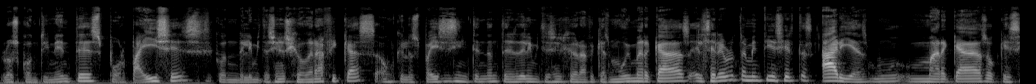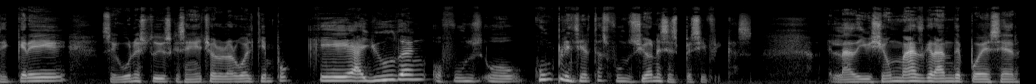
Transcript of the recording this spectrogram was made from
los continentes por países con delimitaciones geográficas, aunque los países intentan tener delimitaciones geográficas muy marcadas, el cerebro también tiene ciertas áreas muy marcadas o que se cree, según estudios que se han hecho a lo largo del tiempo, que ayudan o, o cumplen ciertas funciones específicas. La división más grande puede ser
